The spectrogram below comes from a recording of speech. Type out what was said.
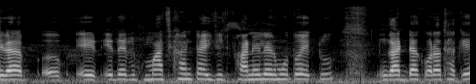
এরা এদের মাঝখানটা এই যে ফানেলের মতো একটু গাড্ডা করা থাকে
